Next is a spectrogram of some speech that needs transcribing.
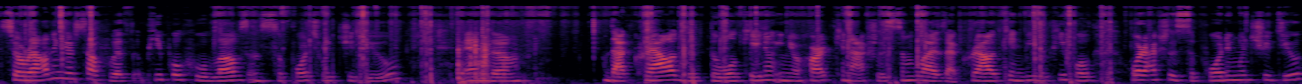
surrounding yourself with people who loves and supports what you do. And um, that crowd, the, the volcano in your heart can actually symbolize that crowd can be the people who are actually supporting what you do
